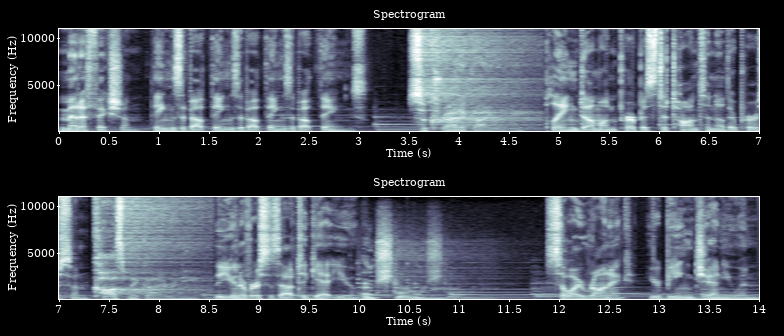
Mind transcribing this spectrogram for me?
Metafiction. Things about things about things about things. Socratic irony. Playing dumb on purpose to taunt another person. Cosmic irony. The universe is out to get you. So ironic, you're being genuine.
